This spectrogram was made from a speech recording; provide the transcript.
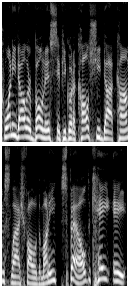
$20 bonus if you go to kalshi.com slash follow the money, spelled K-A-L-S-H-I,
